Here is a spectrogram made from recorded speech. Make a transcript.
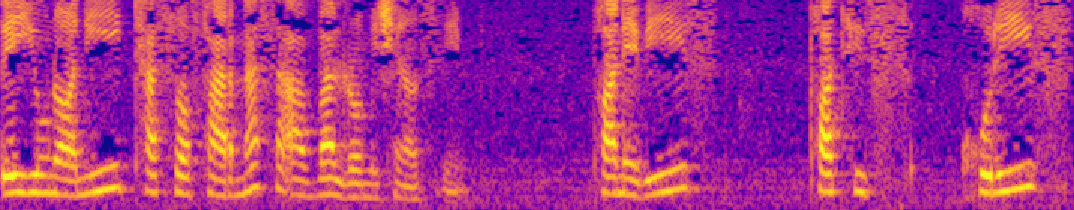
به یونانی تسافرنس اول را می‌شناسیم. پانویس، پاتیس خوریس،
